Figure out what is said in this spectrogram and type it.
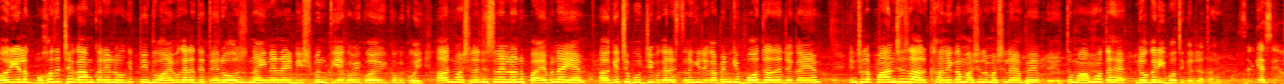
और ये लोग बहुत अच्छा काम करें लोग इतनी दुआएँ वगैरह देते हैं रोज़ नई नई नई डिश बनती है कभी कोई कभी कोई। आज माशाल्लाह जिस तरह इन्होंने पाए बनाए हैं आगे छबूजी वगैरह इस तरह की जगह पर इनकी बहुत ज़्यादा जगह हैं। इंशाल्लाह पाँच हज़ार खाने का माशाल्लाह माशाल्लाह यहाँ पे तमाम होता है जो गरीबों से कर जाता है। सर कैसे हैं आप?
